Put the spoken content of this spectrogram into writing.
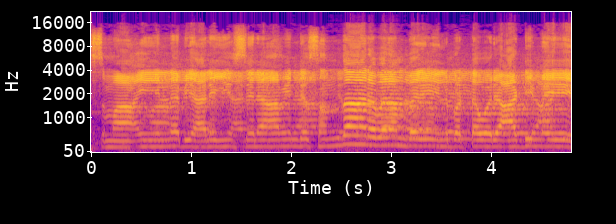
ഇസ്മായിൽ നബി അലൈഹി ഇസ്ലാമിന്റെ സന്താന പരമ്പരയിൽപ്പെട്ട ഒരു അടിമയെ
